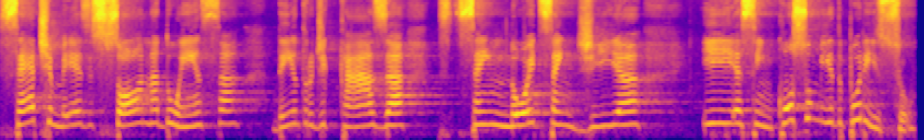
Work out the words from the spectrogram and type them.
sete meses só na doença dentro de casa, sem noite, sem dia, e assim, consumido por isso.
